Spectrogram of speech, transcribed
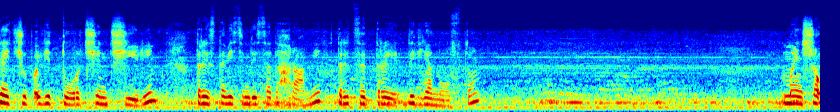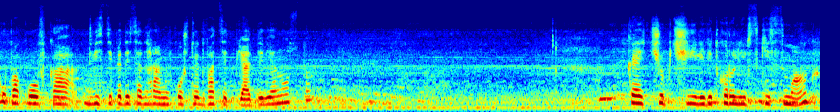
Кетчуп від Торчин чилі 380 грамів 33,90. Менша упаковка 250 грамів коштує 25,90. Кетчуп чилі від королівський смак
